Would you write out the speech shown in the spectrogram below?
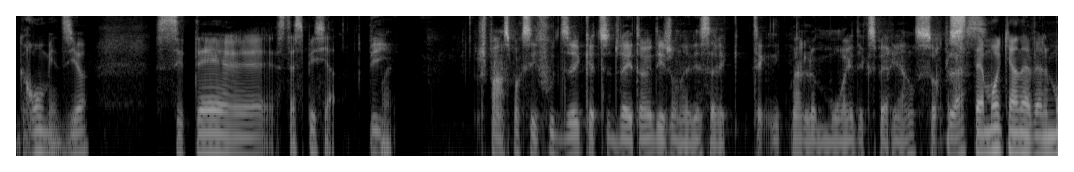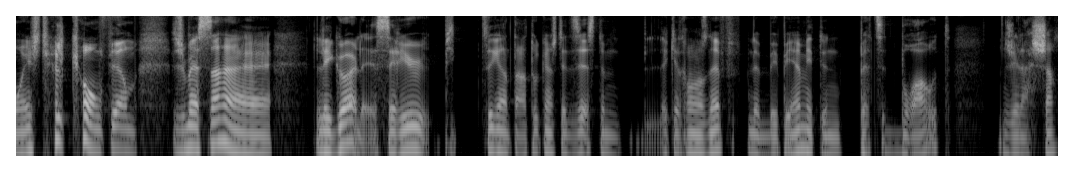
gros médias. c'était euh, c'était spécial. Puis, Ouais. Je pense pas que c'est fou de dire que tu devais être un des journalistes avec techniquement le moins d'expérience sur place. C'était moi qui en avais le moins, je te le confirme. Je me sens, euh, les gars, là, sérieux. Puis, tu sais, quand- tantôt, quand je te disais, c'est une- le 91.9, le BPM est une petite boîte. J'ai la chance,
